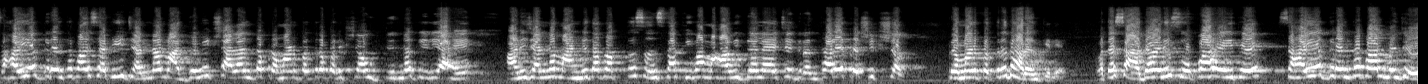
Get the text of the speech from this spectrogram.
सहाय्यक ग्रंथपालसाठी ज्यांना माध्यमिक शालांत प्रमाणपत्र परीक्षा उत्तीर्ण केली आहे आणि ज्यांना मान्यताप्राप्त संस्था किंवा महाविद्यालयाचे ग्रंथालय प्रशिक्षक प्रमाणपत्र धारण केले. आता साधा आणि सोपा आहे इथे. सहाय्यक ग्रंथपाल म्हणजे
